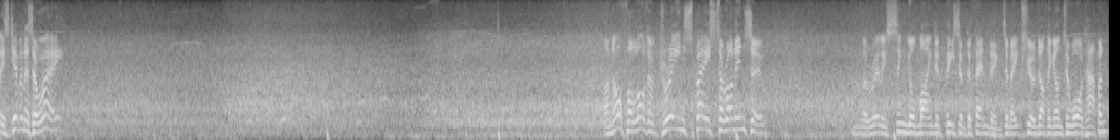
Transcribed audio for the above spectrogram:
he's given us away. An awful lot of green space to run into. A really single-minded piece of defending to make sure nothing untoward happened.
